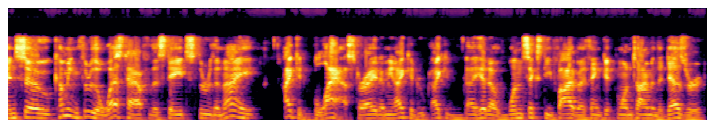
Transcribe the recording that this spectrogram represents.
And so coming through the west half of the states through the night, I could blast, right? I mean, I could, I could, I hit a 165, I think, at one time in the desert,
